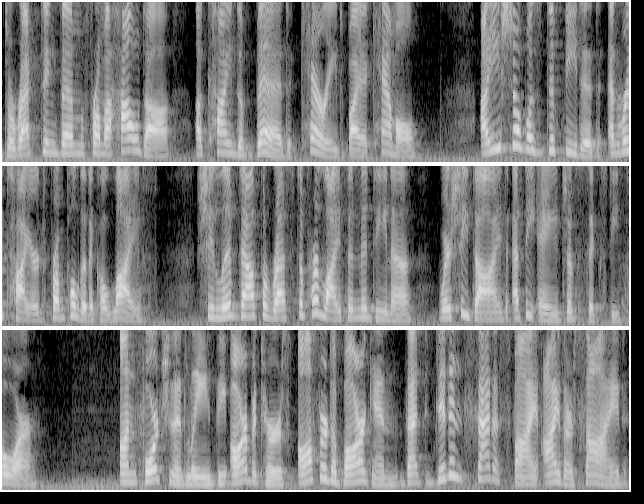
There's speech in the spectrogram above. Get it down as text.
directing them from a howdah, a kind of bed carried by a camel. Aisha was defeated and retired from political life. She lived out the rest of her life in Medina, where she died at the age of 64. Unfortunately, the arbiters offered a bargain that didn't satisfy either side.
